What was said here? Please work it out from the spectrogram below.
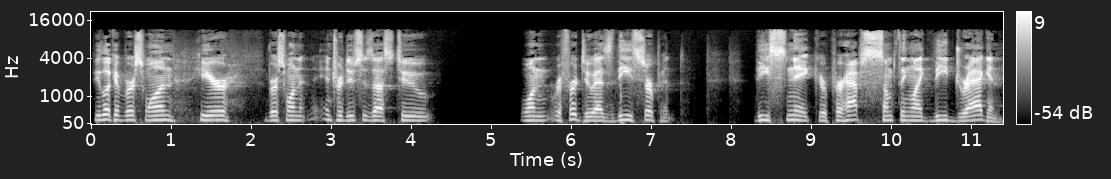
If you look at verse 1 here, verse 1 introduces us to one referred to as the serpent, the snake, or perhaps something like the dragon,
